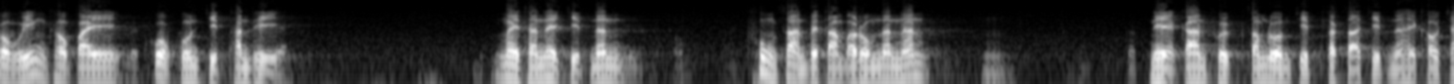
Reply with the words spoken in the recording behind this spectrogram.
ก็วิ่งเข้าไปควบคุมจิตทันที ไม่ทันให้จิตนั้น พุ่งซ่านไปตามอารมณ์นั้นนั้นนี่การฝึกสำรวมจิตรักษาจิตนะให้เข้าใจ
